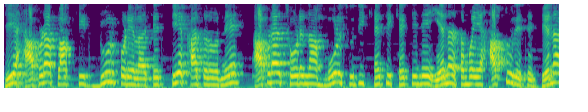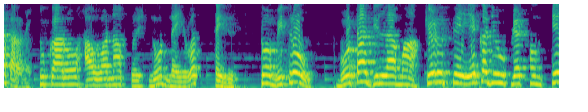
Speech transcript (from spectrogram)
જે આપણા પાકથી દૂર પડેલા છે તે ખાતરોને આપણા છોડના મૂળ સુધી ખેંચી ખેંચીને એના સમયે આપતું રહેશે. જેના કારણે સુકારો આવવાના પ્રશ્નો નહીવત થઈ જશે. તો મિત્રો, બોટાદ જિલ્લામાં ખેડૂત પે એક જ એવું પ્લેટફોર્મ છે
